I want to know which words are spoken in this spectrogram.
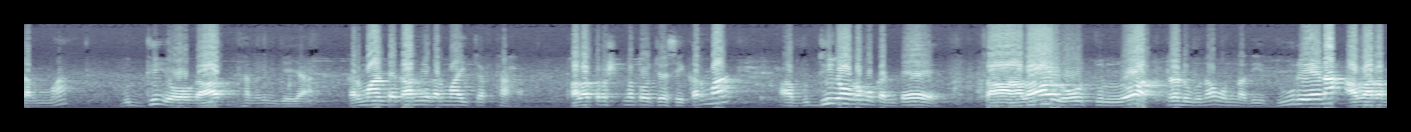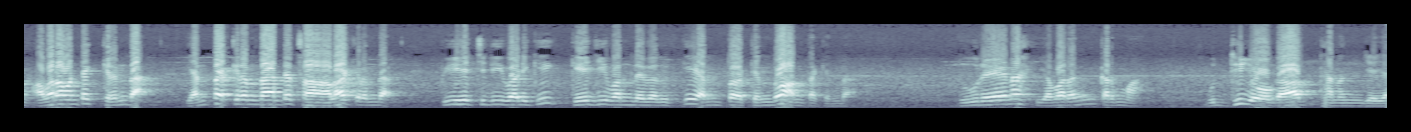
కర్మ యోగా ధనంజయ కర్మ అంటే కామ్యకర్మ ఇత్యర్థ ఫలతృష్ణతో చేసే కర్మ ఆ బుద్ధియోగము కంటే చాలా లోతుల్లో అట్టడుగున ఉన్నది దూరేణ అవరం అవరం అంటే క్రింద ఎంత క్రింద అంటే చాలా క్రింద పిహెచ్డి వాడికి కేజీ వన్ లెవెల్కి ఎంత కిందో అంత కింద దూరేణ ఎవరం కర్మ బుద్ధి యోగా ధనంజయ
